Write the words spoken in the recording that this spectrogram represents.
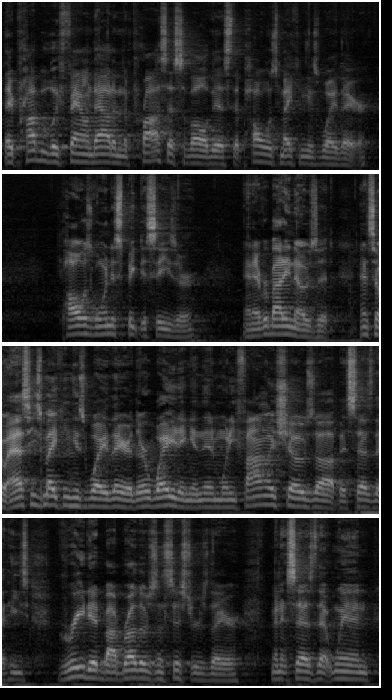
they probably found out in the process of all this that Paul was making his way there. Paul was going to speak to Caesar, and everybody knows it. And so as he's making his way there, they're waiting. And then when he finally shows up, it says that he's greeted by brothers and sisters there. And it says that when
